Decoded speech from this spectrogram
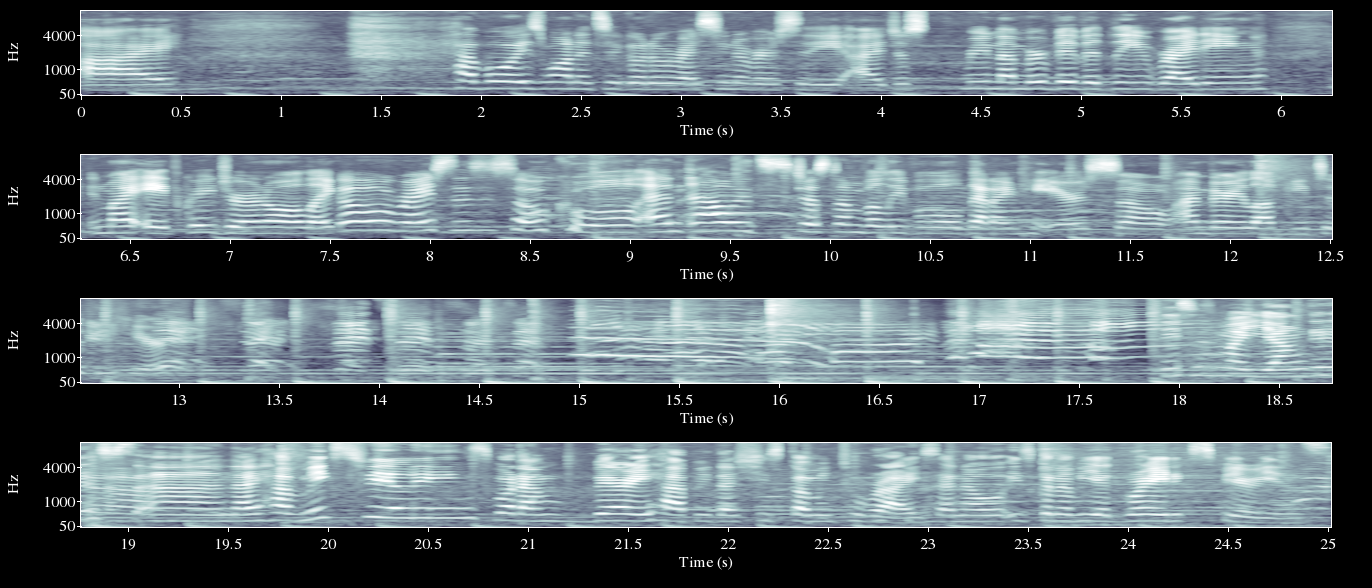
I have always wanted to go to Rice University. I just remember vividly writing in my eighth grade journal, like, oh, Rice, this is so cool. And now it's just unbelievable that I'm here. So I'm very lucky to be here. This is my youngest, yeah. And I have mixed feelings, but I'm very happy that she's coming to Rice. I know it's going to be a great experience.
